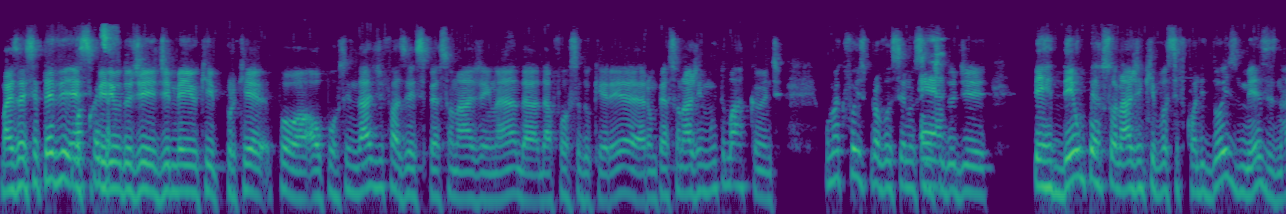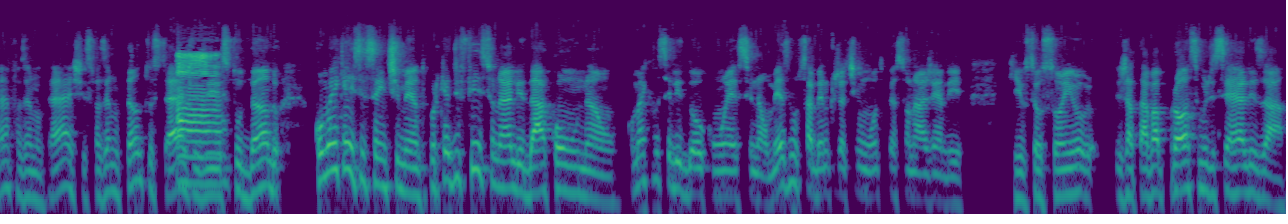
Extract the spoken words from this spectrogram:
Mas aí você teve Uma esse coisa... período de, de meio que. Porque, pô, a oportunidade de fazer esse personagem, né, da, da Força do Querer, era um personagem muito marcante. Como é que foi isso para você no é. sentido é. de perder um personagem que você ficou ali dois meses, né, fazendo testes, fazendo tantos testes ah. e estudando. Como é que é esse sentimento? Porque é difícil, né, lidar com um não. Como é que você lidou com esse não, mesmo sabendo que já tinha um outro personagem ali, que o seu sonho já estava próximo de se realizar?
